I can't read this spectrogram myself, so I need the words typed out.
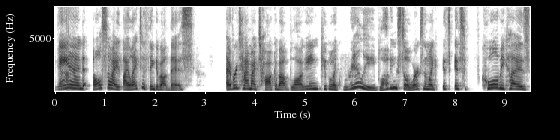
yeah. and also I, I like to think about this every time i talk about blogging people are like really blogging still works and i'm like it's it's cool because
